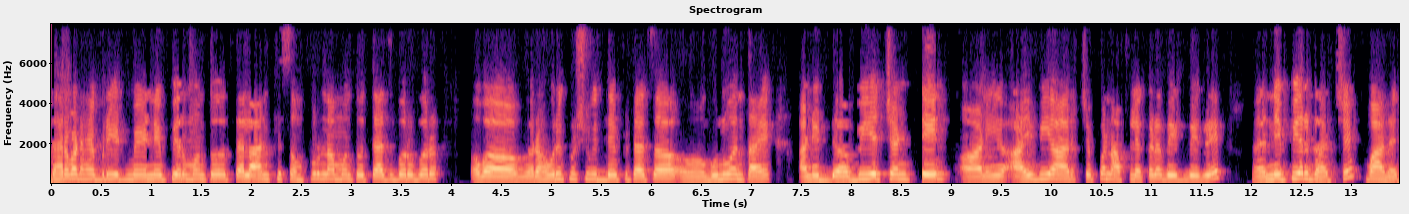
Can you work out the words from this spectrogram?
धारवाड हायब्रिड नेपियर म्हणतो त्याला आणखी संपूर्ण म्हणतो. त्याचबरोबर राहुरी कृषी विद्यापीठाचा गुणवंत आहे. आणि बीएचएन टेन आणि आय व्ही आर चे पण आपल्याकडे वेगवेगळे नेपियर घाटचे वाहन आहेत.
